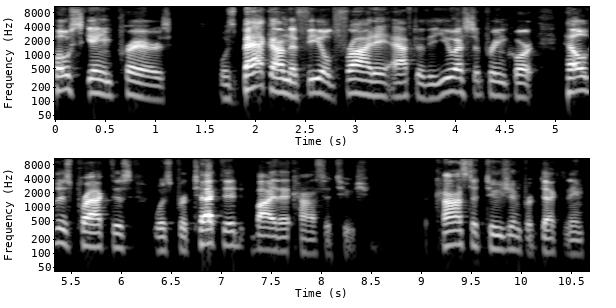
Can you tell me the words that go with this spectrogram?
post game prayers, was back on the field Friday after the U.S. Supreme Court held his practice was protected by the Constitution. Constitution protected him.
